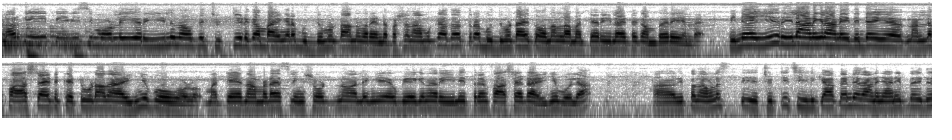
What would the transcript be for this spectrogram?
പലർക്കും ഈ പി വി സി മോഡൽ ഈ റീൽ നമുക്ക് ചുറ്റിയെടുക്കാൻ ഭയങ്കര ബുദ്ധിമുട്ടാന്ന് പറയുന്നുണ്ട് പക്ഷെ നമുക്ക് അത് അത്ര ബുദ്ധിമുട്ടായി തോന്നണില്ല മറ്റേ റീലായിട്ട് കമ്പയർ ചെയ്യുമ്പോൾ പിന്നെ ഈ റീലാണെങ്കിലാണ് ഇതിന്റെ നല്ല ഫാസ്റ്റായിട്ട് കെട്ടുകൂടാതെ അഴിഞ്ഞു പോവുകയുള്ളൂ. മറ്റേ നമ്മുടെ സ്ലിംഗ് ഷോട്ടിനോ അല്ലെങ്കിൽ ഉപയോഗിക്കുന്ന റീൽ ഇത്രയും ഫാസ്റ്റായിട്ട് അഴിഞ്ഞു പോകില്ല അതിപ്പോൾ നമ്മൾ ചുറ്റി ചീലിക്കാത്തതിന്റെ ഇതാണ് ഞാനിപ്പോൾ ഇത്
